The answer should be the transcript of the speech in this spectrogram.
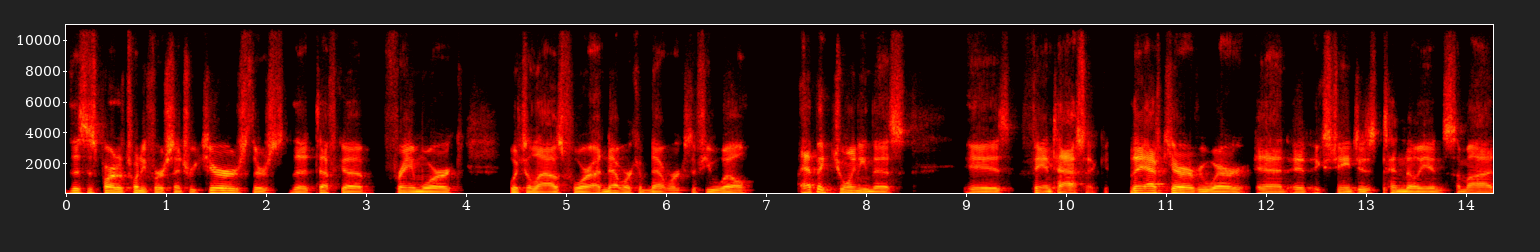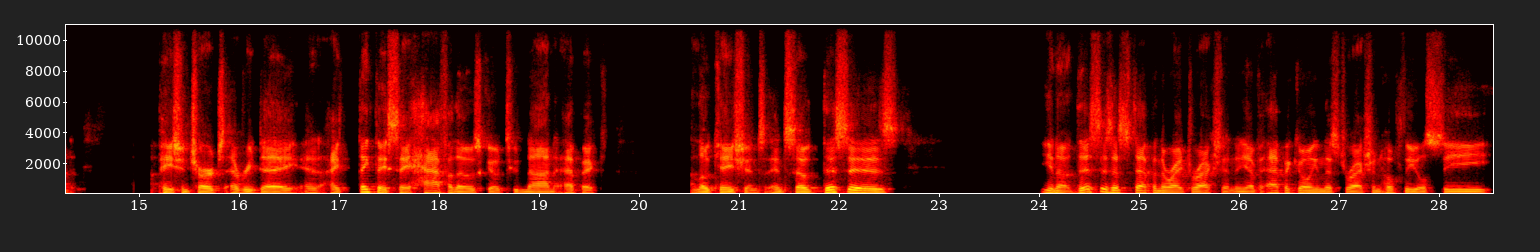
this is part of 21st century cures. There's the TEFCA framework, which allows for a network of networks, if you will. Epic joining this is fantastic. They have care everywhere and it exchanges 10 million some odd patient charts every day. And I think they say half of those go to non Epic locations. And so this is, you know, this is a step in the right direction. And you have Epic going in this direction. Hopefully, you'll see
